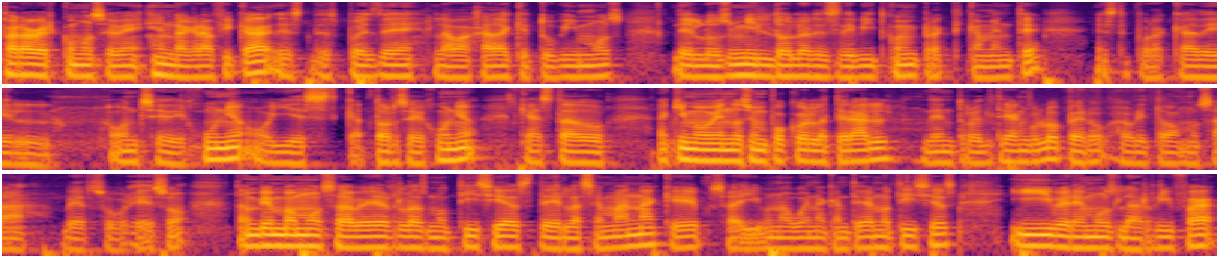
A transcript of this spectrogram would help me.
para ver cómo se ve en la gráfica después de la bajada que tuvimos de los mil dólares de Bitcoin prácticamente este por acá del 11 de junio, hoy es 14 de junio, que ha estado aquí moviéndose un poco lateral dentro del triángulo, pero ahorita vamos a ver sobre eso. También vamos a ver las noticias de la semana, que pues, hay una buena cantidad de noticias y veremos la rifa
